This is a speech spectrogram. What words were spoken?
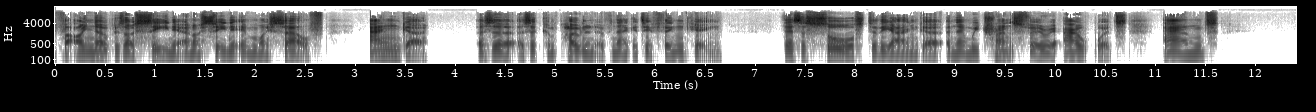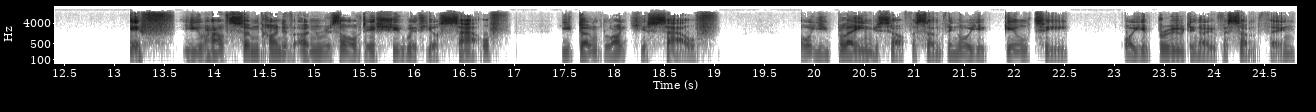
fact, I know because I've seen it and I've seen it in myself. Anger as a as a component of negative thinking. There's a source to the anger, and then we transfer it outwards. And if you have some kind of unresolved issue with yourself, you don't like yourself, or you blame yourself for something, or you're guilty, or you're brooding over something,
